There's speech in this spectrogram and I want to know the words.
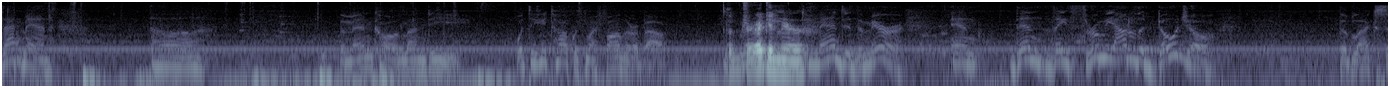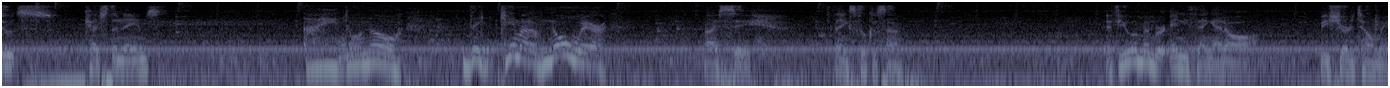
that man. Uh, the man called Lan Di. What did he talk with my father about? The dragon mirror. demanded the mirror, and then they threw me out of the dojo. The black suits catch the names? I don't know. They came out of nowhere. I see. Thanks, Fuku-san. If you remember anything at all, be sure to tell me.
